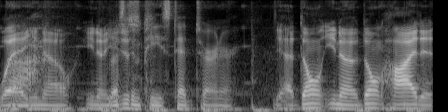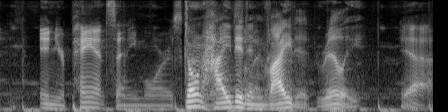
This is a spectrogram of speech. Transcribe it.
way, Ah, you know. You know, you Rest in just peace, Ted Turner. yeah, don't, you know, don't hide it in your pants anymore. Don't hide it, what I meant. invite it. Really. Yeah.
